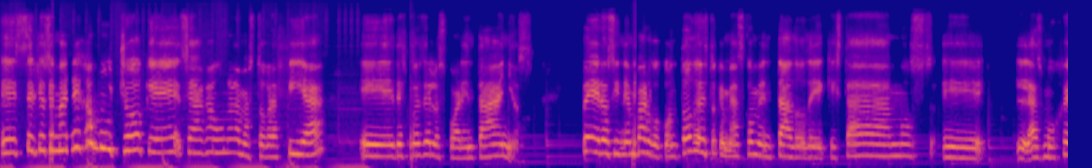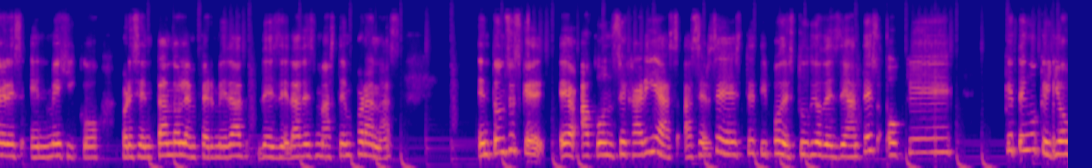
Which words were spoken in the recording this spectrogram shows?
Eh, Sergio, se maneja mucho que se haga uno la mastografía eh, después de los 40 años. Pero, sin embargo, con todo esto que me has comentado de que estamos eh, las mujeres en México presentando la enfermedad desde edades más tempranas, entonces, ¿qué eh, aconsejarías hacerse este tipo de estudio desde antes o qué, qué tengo que yo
